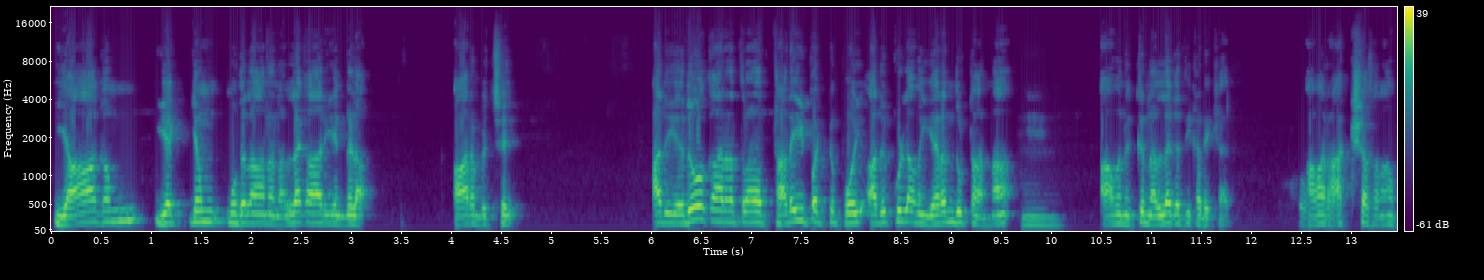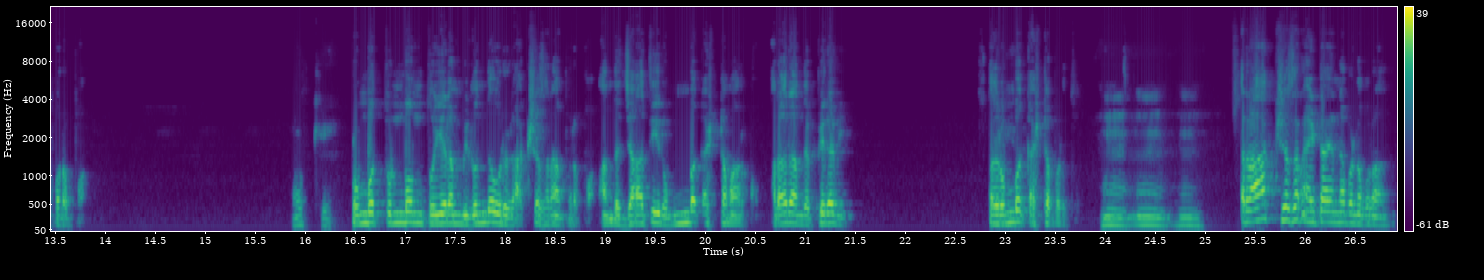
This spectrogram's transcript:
யாகம் யஜ்ஞம் முதலான நல்ல காரியங்களை ஆரம்பிச்சு அது ஏதோ காரணத்தினால தடைப்பட்டு போய் அதுக்குள்ள அவன் இறந்துட்டான்னா அவனுக்கு நல்ல கதி கிடைக்காது. அவன் ராட்சசனா பிறப்பான். ஓகே. ரொம்ப துன்பம் துயரம் மிகுந்த ஒரு ராட்சசனா பிறப்பான். அந்த ஜாதி ரொம்ப கஷ்டமா இருக்கும். அதாவது அந்த பிறவி. அது ரொம்ப கஷ்டப்படுத்தும். ராட்சசன் ஆயிட்டா என்ன பண்ண போறான்?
